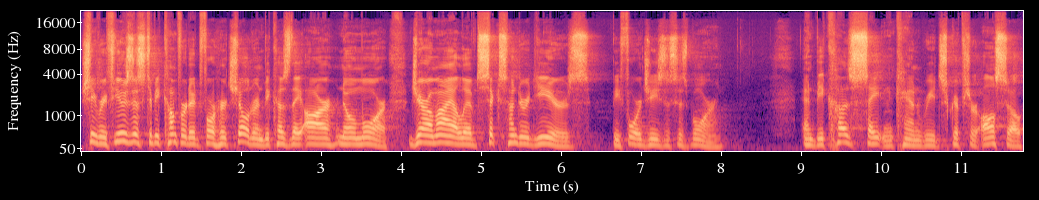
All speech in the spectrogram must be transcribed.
She refuses to be comforted for her children because they are no more. Jeremiah lived 600 years before Jesus is born. And because Satan can read scripture also,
